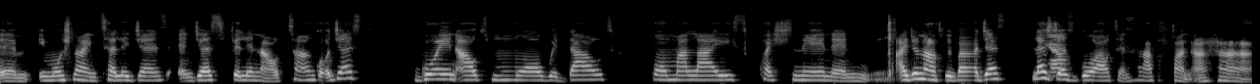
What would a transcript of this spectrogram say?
um, emotional intelligence and just filling our tank or just going out more without formalized questioning and I don't know how to, be, but just let's yeah. just go out and have fun. Uh-huh.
